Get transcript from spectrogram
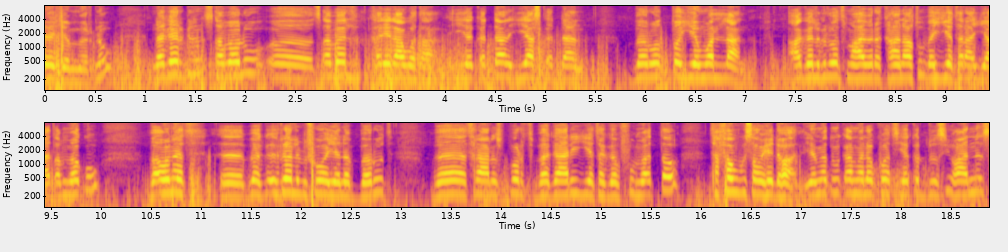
ነው የጀመር ነው። ነገር ግን ጸበሉ ጸበል ከሌላ ቦታ እየቀዳን እያስቀዳን በሮቶ እየሞላን አገልግሎት ማህበረ ካህናቱ በየተራ እያጠመቁ በእውነት በእግረ ልምሾ የነበሩት በትራንስፖርት በጋሪ እየተገፉ መጥተው ተፈውሰው ሄደዋል። የመጥምቀ መለኮት የቅዱስ ዮሐንስ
